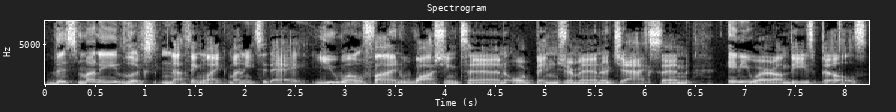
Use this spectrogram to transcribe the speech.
This money looks nothing like money today. You won't find Washington or Benjamin or Jackson anywhere on these bills.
